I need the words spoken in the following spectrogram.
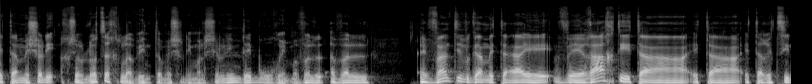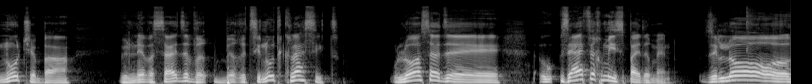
את המשלים, עכשיו לא צריך להבין את המשלים, המשלים די ברורים, אבל, אבל הבנתי וגם את ה... והערכתי את, ה, את, ה, את הרצינות שבה וילנב עשה את זה, ברצינות קלאסית. הוא לא עשה את זה, זה ההפך מספיידרמן. זה לא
